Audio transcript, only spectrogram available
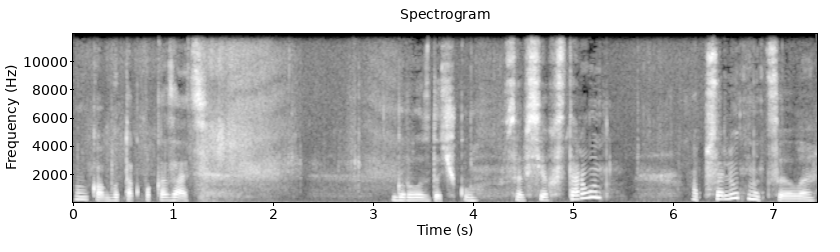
Ну, как бы так показать гроздочку со всех сторон. Абсолютно целая.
